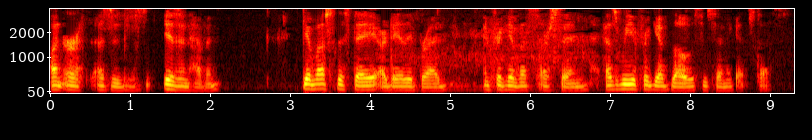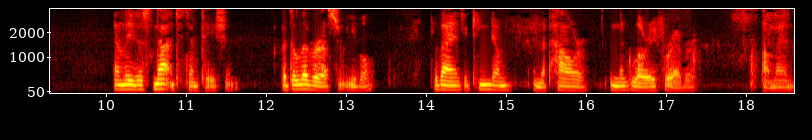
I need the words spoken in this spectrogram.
on earth as it is in heaven. Give us this day our daily bread, and forgive us our sin, as we forgive those who sin against us. And lead us not into temptation, but deliver us from evil. For thine is the kingdom, and the power, and the glory forever. Amen.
